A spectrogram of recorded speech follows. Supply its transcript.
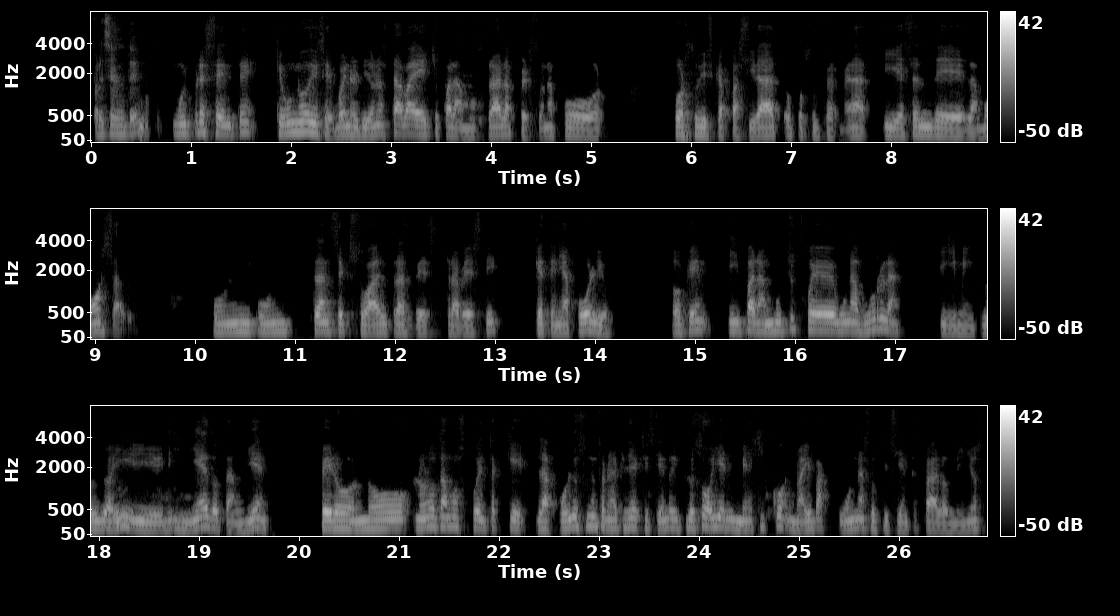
presente. Muy presente, que uno dice, bueno, el video no estaba hecho para mostrar a la persona por, por su discapacidad o por su enfermedad, y es el de la morsa, Un, un transexual travesti que tenía polio, ¿ok? Y para muchos fue una burla, y me incluyo ahí, y, miedo también, pero no, no nos damos cuenta que la polio es una enfermedad que sigue existiendo, incluso hoy en México no hay vacunas suficientes para los niños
